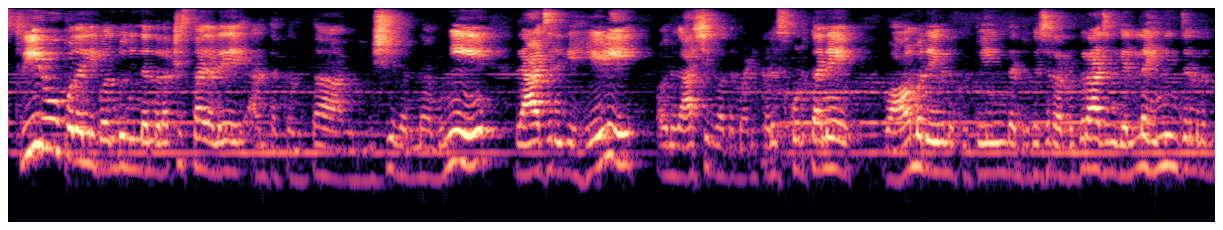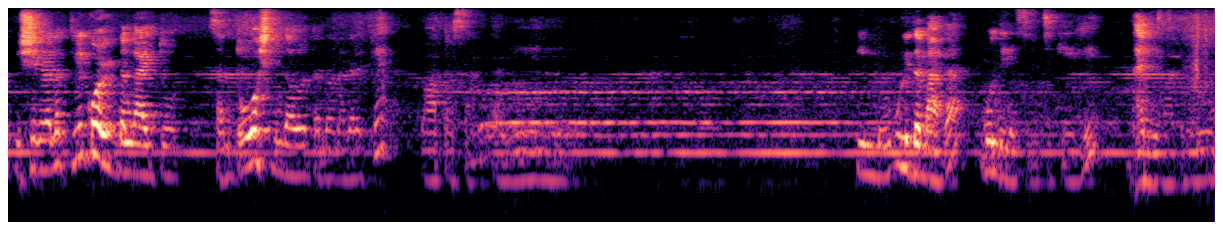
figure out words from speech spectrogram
ಸ್ತ್ರೀ ರೂಪದಲ್ಲಿ ಬಂದು ನಿನ್ನನ್ನು ರಕ್ಷಿಸ್ತಾ ಇದ್ದಾಳೆ ಅಂತಕ್ಕಂಥ ಒಂದು ವಿಷಯವನ್ನು ಮುನಿ ರಾಜನಿಗೆ ಹೇಳಿ ಅವನಿಗೆ ಆಶೀರ್ವಾದ ಮಾಡಿ ಕಳಿಸ್ಕೊಡ್ತಾನೆ. ವಾಮದೇವನ ಕೃಪೆಯಿಂದ ಮೃಗಜರ ಮೃಗರಾಜನಿಗೆಲ್ಲ ಹಿಂದಿನ ಜನ್ಮದ ವಿಷಯಗಳೆಲ್ಲ ತಿಳ್ಕೊಳ್ದಂಗಾಯಿತು. ಸಂತೋಷದಿಂದ ಅವರು ತಮ್ಮ ನಗರಕ್ಕೆ ವಾಪಸ್ ಆಗ್ತಾನೆ ಇನ್ನು ಉಳಿದ ಭಾಗ ಮುಂದಿನ ಸಂಚಿಕೆಯಲ್ಲಿ ಧನ್ಯವಾದಗಳು.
